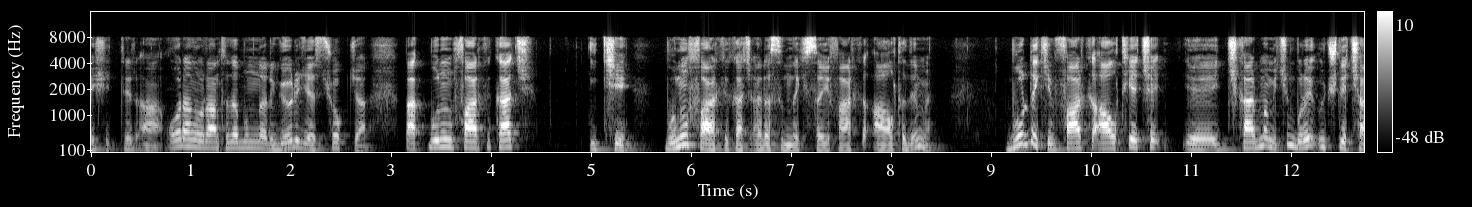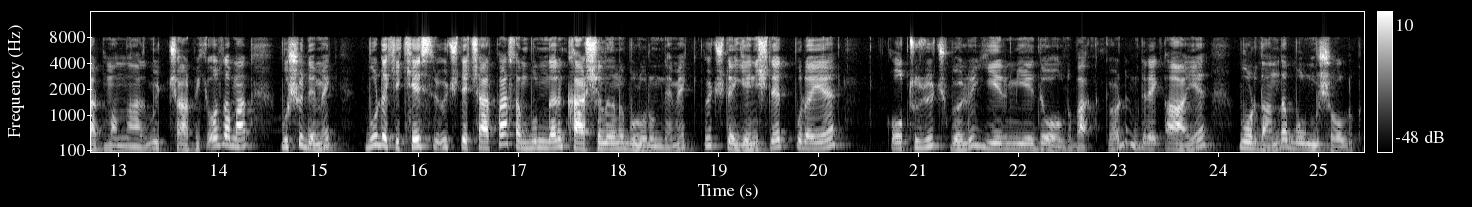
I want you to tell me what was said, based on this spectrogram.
eşittir a. Oran orantıda bunları göreceğiz çokça. Bak bunun farkı kaç? 2. Bunun farkı kaç arasındaki sayı farkı? 6 değil mi? Buradaki farkı 6'ya e, çıkarmam için burayı 3 ile çarpmam lazım. 3 çarpı 2. O zaman bu şu demek. Buradaki kesri 3 ile çarparsam bunların karşılığını bulurum demek. 3 ile genişlet burayı. 33 bölü 27 oldu. Bak gördün mü? Direkt A'yı buradan da bulmuş olduk.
